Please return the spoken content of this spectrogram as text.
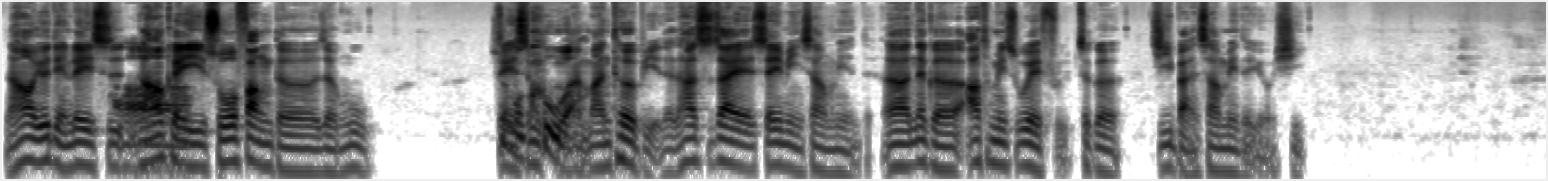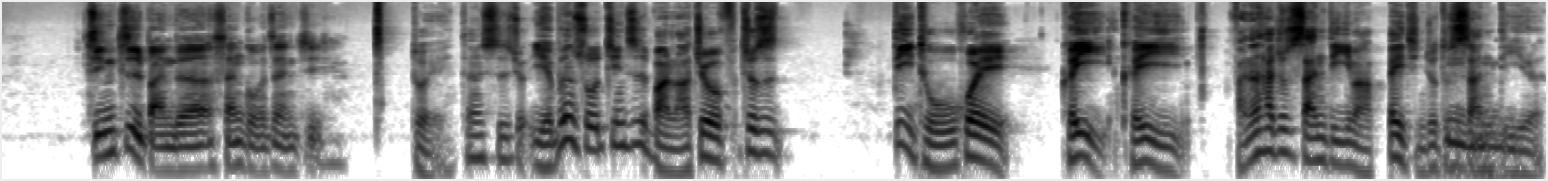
然后有点类似，然后可以缩放的人物。所以是酷啊，蛮特别的。它是在 s a m i n g 上面的，呃，那个 Ultimate Wave 这个基板上面的游戏，精致版的《三国战记》。对，但是就也不能说精致版啦，就就是地图会可以可以，反正它就是三 D 嘛，背景就是三 D 了，嗯，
